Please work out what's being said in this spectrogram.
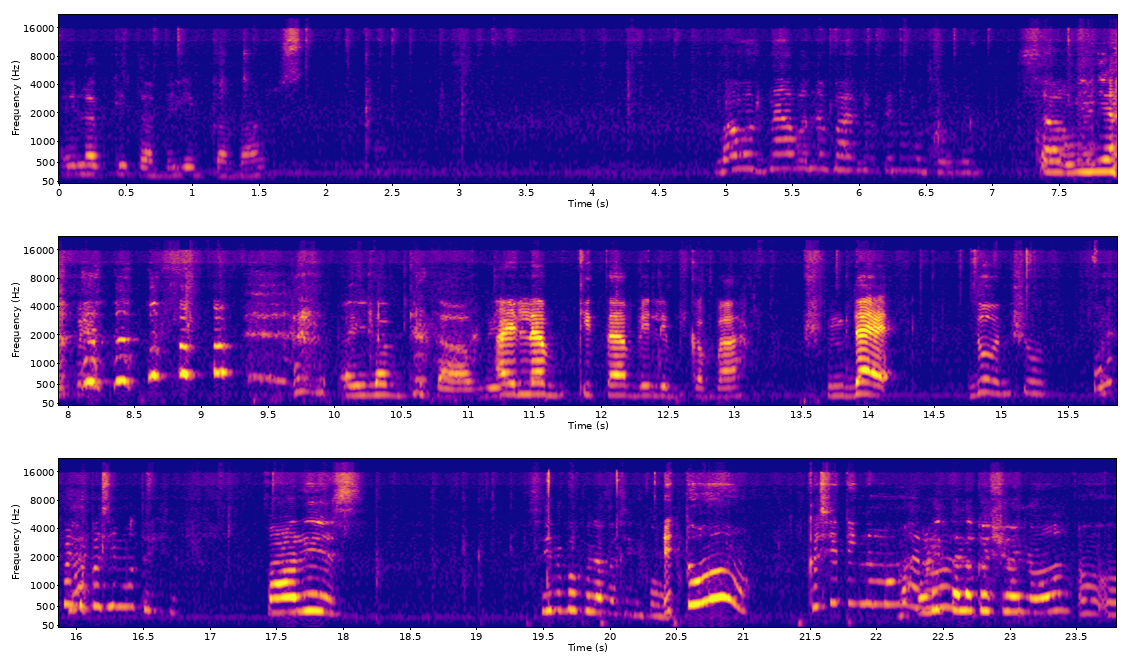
I love kita. Believe ka ba? Ma, wag na ako nabaliw ka na mag-comment. Sabi niya. I love kita. Believe I love kita, believe ka ba? Hindi! Doon, shoot. Ano palabasin mo to isa? Paris! Sino ba palabasin ko? Ito! Kasi tingnan mo nga. Makulit Ron. talaga siya, no? Oo.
